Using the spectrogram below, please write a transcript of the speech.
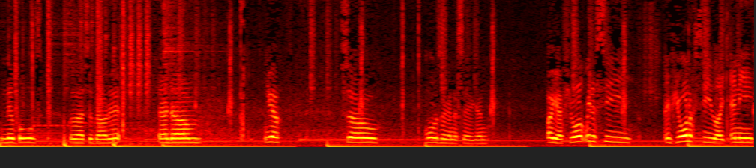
nibbles, but that's about it. And um, yeah. So, what was I gonna say again? Oh yeah, if you want me to see, if you want to see like any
